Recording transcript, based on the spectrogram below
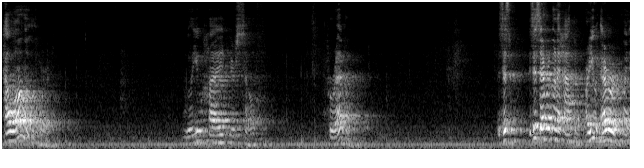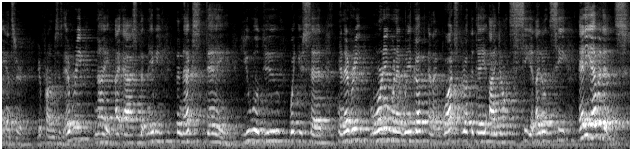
How long, O Lord? Will you hide yourself forever? Is this, is this ever going to happen? Are you ever going to answer your promises? Every night I ask that maybe the next day you will do what you said. And every morning when I wake up and I watch throughout the day, I don't see it. I don't see any evidence.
